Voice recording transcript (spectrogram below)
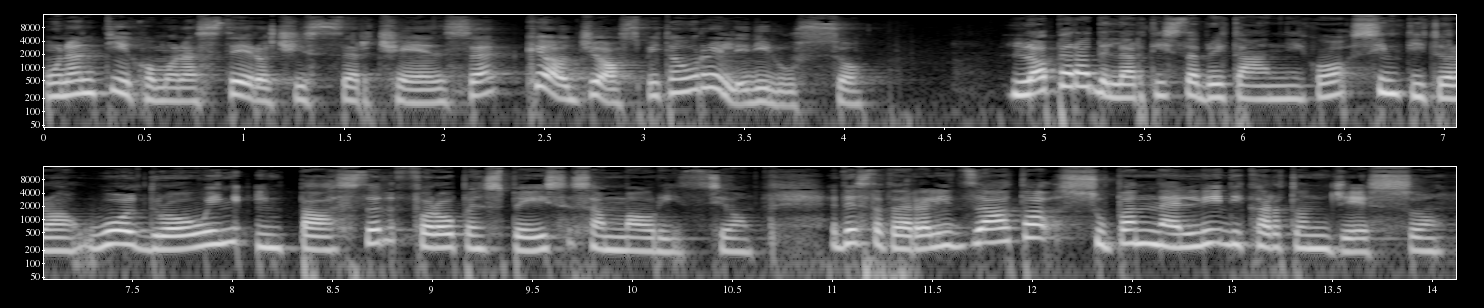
un antico monastero cistercense che oggi ospita un relè di lusso. L'opera dell'artista britannico si intitola Wall Drawing in Pastel for Open Space San Maurizio ed è stata realizzata su pannelli di cartongesso.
